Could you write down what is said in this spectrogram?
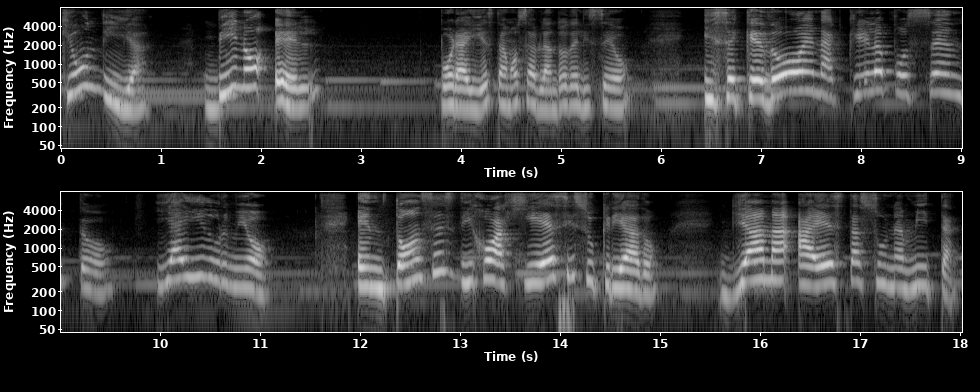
que un día vino él, por ahí estamos hablando de Eliseo, y se quedó en aquel aposento y ahí durmió. Entonces dijo a Giesi su criado, llama a esta tsunamita.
